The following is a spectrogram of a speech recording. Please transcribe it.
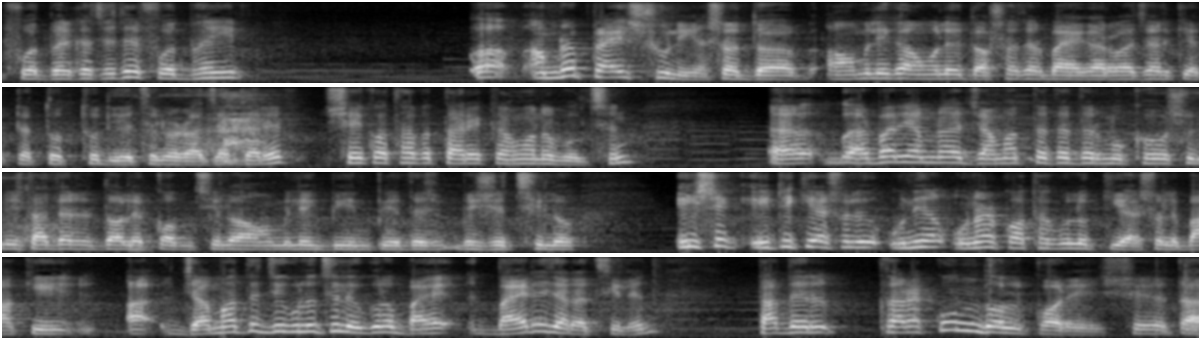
ফুয়াদ ভাইয়ের কাছে যাই। ফুয়াদ ভাই আমরা প্রায় শুনি আসলে আওয়ামী লীগ আমলে দশ হাজার বা এগারো হাজার কি একটা তথ্য দিয়েছিল রাজাকারের। সে কথা আবার তারেক রহমানও বলছেন। বারবারই আমরা জামাত নেতাদের মুখেও শুনি তাদের দলে কম ছিল আওয়ামী লীগ বিএনপি বেশি ছিল। এই সে এটি কি আসলে উনি ওনার কথাগুলো কি আসলে বাকি জামাতের যেগুলো ছিল ওগুলো বাইরে যারা ছিলেন তাদের তারা কোন দল করে সে তা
